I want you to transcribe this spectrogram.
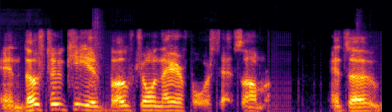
And those two kids both joined the Air Force that summer. And so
